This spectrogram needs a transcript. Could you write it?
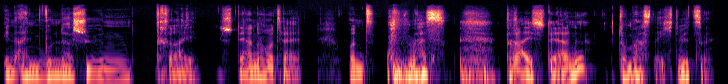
in einem wunderschönen Drei-Sterne-Hotel. Und was? Drei Sterne? Du machst echt Witze.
